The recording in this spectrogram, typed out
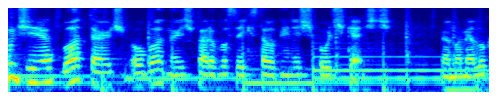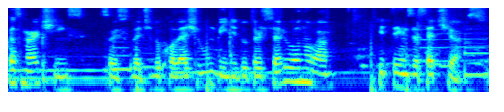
Bom dia, boa tarde ou boa noite para você que está ouvindo este podcast. Meu nome é Lucas Martins, sou estudante do Colégio Lumbini do terceiro ano A e tenho 17 anos.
